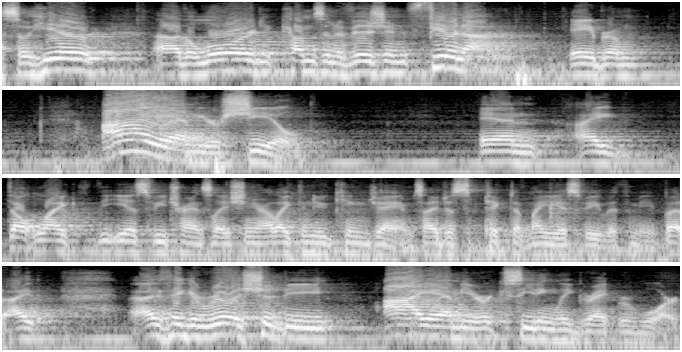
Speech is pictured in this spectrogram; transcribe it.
so here, uh, the Lord comes in a vision, fear not, Abram. I am your shield. And I don't like the ESV translation here. I like the New King James. I just picked up my ESV with me. But I, I think it really should be, I am your exceedingly great reward.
